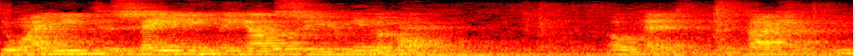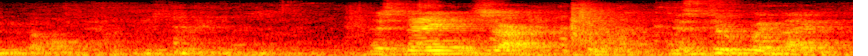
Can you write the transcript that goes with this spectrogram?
Do I need to say anything else so you can go home? Okay, Natasha, you can go home now. Mr. Naples, sir. Just two quick items.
